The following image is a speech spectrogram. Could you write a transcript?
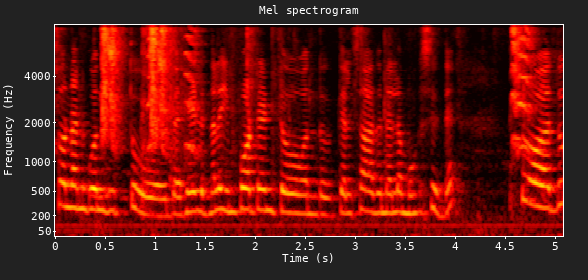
ಸೊ, ನನಗೊಂದಿತ್ತು ಇದು ಹೇಳಿದ್ನಲ್ಲ ಇಂಪಾರ್ಟೆಂಟ್ ಒಂದು ಕೆಲಸ ಅದನ್ನೆಲ್ಲ ಮುಗಿಸಿದ್ದೆ. ಸೊ ಅದು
